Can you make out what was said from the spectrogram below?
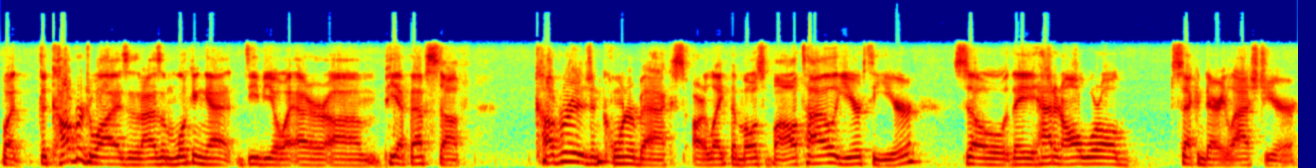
but the coverage wise, as I'm looking at DVO or um, PFF stuff, coverage and cornerbacks are like the most volatile year to year. So they had an all world secondary last year.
